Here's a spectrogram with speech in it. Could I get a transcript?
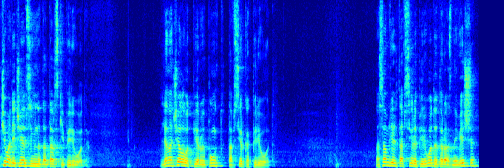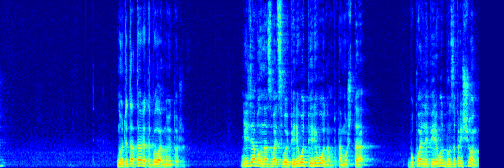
Чем отличаются именно татарские переводы? Для начала вот первый пункт – тавсир как перевод. На самом деле тавсир и перевод – это разные вещи, но для татар это было одно и то же. Нельзя было назвать свой перевод переводом, потому что буквальный перевод был запрещен.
